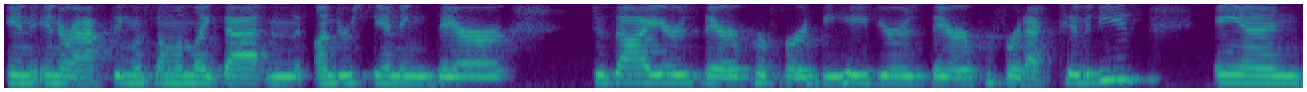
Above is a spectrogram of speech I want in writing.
in interacting with someone like that and understanding their desires, their preferred behaviors, their preferred activities, And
